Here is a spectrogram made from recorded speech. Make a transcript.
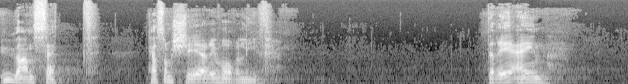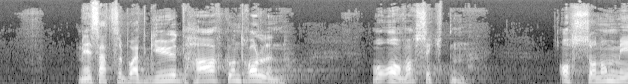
uansett hva som skjer i våre liv. Det er én vi satser på at Gud har kontrollen og oversikten, også når vi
